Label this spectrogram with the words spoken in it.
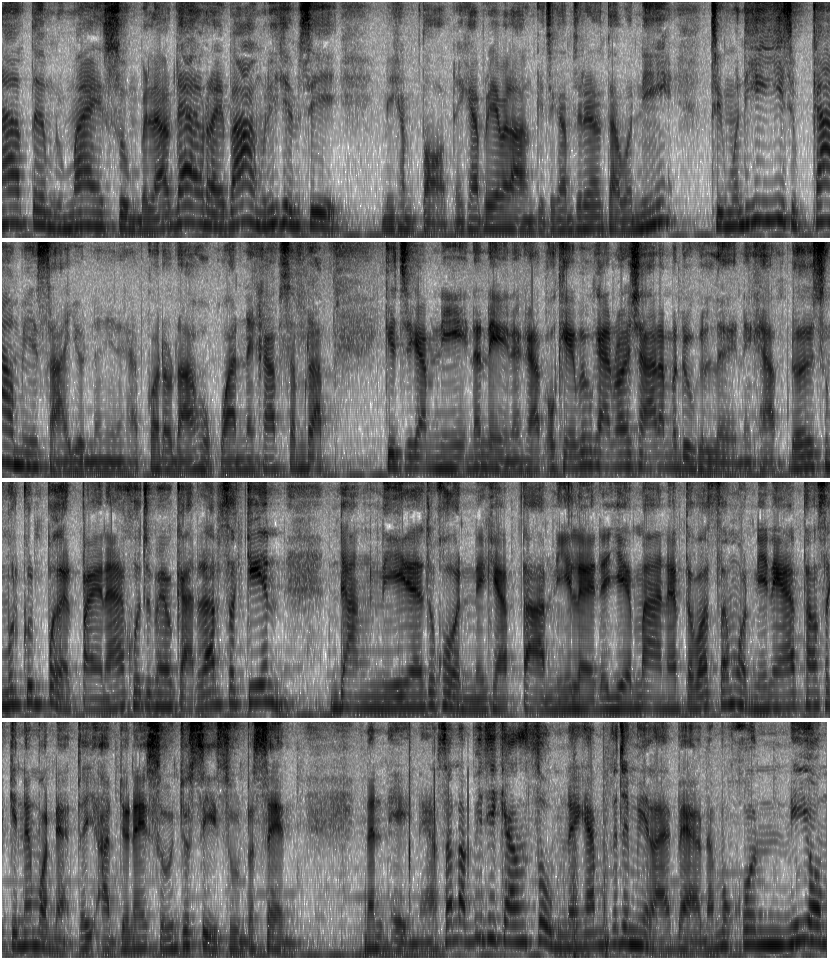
น่าเติมหรือไม่ สุ่มไปแล้วได้อะไรบ้างวันที่ TMC มีคำตอบนะครับเรียะเวลาของกิจกรรมจะเริ่มตั้งแต่วันนี้ ถึงวันที่ 29 เมษายนนั่นเองนะครับ ก็ราวๆ6วันนะครับสำหรับ กิจกรรมนี้นั่นเองนะครับ โอเคเพื่อการรอช้าเรามาดูกันเลยนะครับ โดยสมมติคุณเปิดไปนะคุณจะมีโอกาสรับสกินดังนี้นะทุกคนนะครับตามนี้เลยได้เยอะมากนะครับแต่ว่าทั้งหมดนี้นะครับทั้งสกินทั้งหมดเนี่ยจะอัดอยู่ใน 0.40%นั่นเองนะครับสำหรับวิธีการสุ่มนะครับมันก็จะมีหลายแบบนะบางคนนิยม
